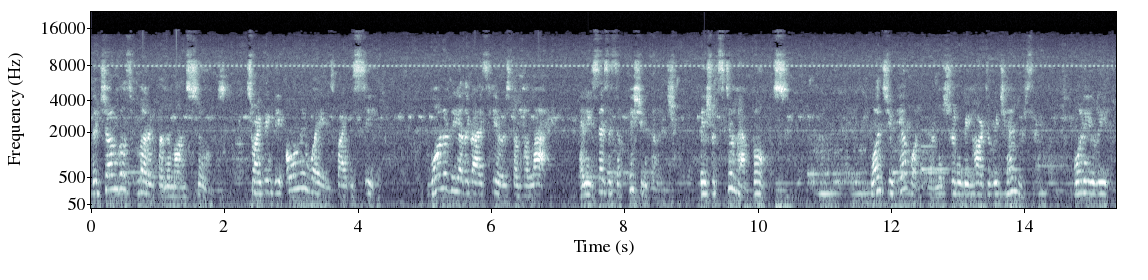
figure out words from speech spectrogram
The jungle's flooded from the monsoons, so I think the only way is by the sea. One of the other guys here is from Halai, and he says it's a fishing village. They should still have boats. Once you get one of them, it shouldn't be hard to reach Henderson. When are you leaving?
